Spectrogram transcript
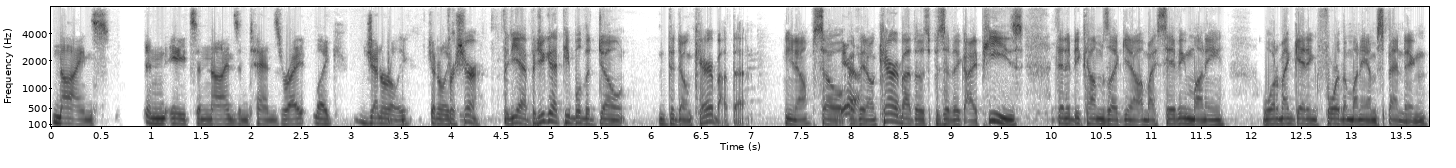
nines and eights and nines and tens, right? Like generally, generally for sure. But yeah, but you get people that don't that don't care about that. You know, so Yeah. if they don't care about those specific IPs, then it becomes like, you know, am I saving money? What am I getting for the money I'm spending?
